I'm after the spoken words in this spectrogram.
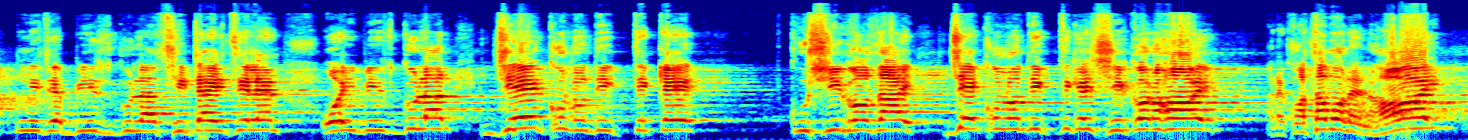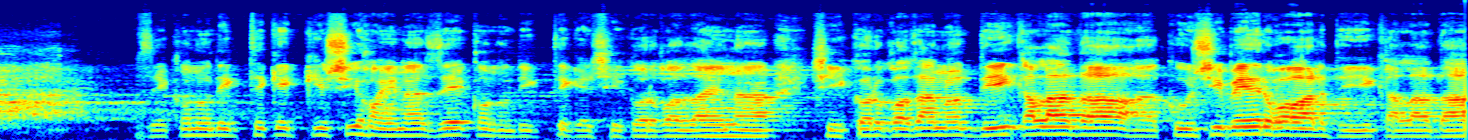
আপনি যে বীজগুলা ছিটাইছিলেন, ওই বীজগুলার যে কোনো দিক থেকে কুশি গজায় যে কোনো দিক থেকে শিকড় হয়। আরে কথা বলেন, হয়। যে কোনো দিক থেকে কৃষি হয় না, যে কোনো দিক থেকে শিকড় গজায় না। শিকড় গজানোর দিক আলাদা, কুশি বের হওয়ার দিক আলাদা।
